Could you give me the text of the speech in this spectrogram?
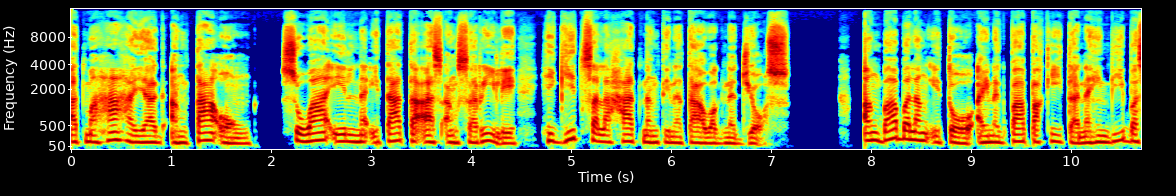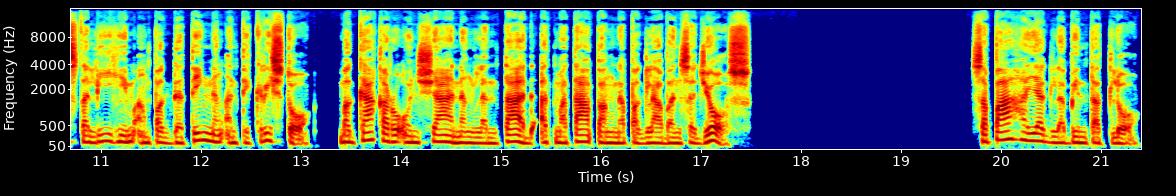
at mahahayag ang taong suwail na itataas ang sarili higit sa lahat ng tinatawag na Diyos. Ang babalang ito ay nagpapakita na hindi basta lihim ang pagdating ng Antikristo, magkakaroon siya ng lantad at matapang na paglaban sa Diyos. Sa pahayag labintatlo,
